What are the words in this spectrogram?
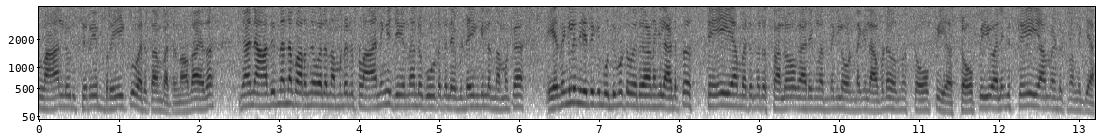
പ്ലാനിൽ ഒരു ചെറിയ ബ്രേക്ക് വരുത്താൻ പറ്റണം. അതായത് ഞാൻ ആദ്യം തന്നെ പറഞ്ഞ പോലെ നമ്മുടെ ഒരു പ്ലാനിങ് ചെയ്യുന്നതിന്റെ കൂട്ടത്തിൽ എവിടെയെങ്കിലും നമുക്ക് ഏതെങ്കിലും രീതിക്ക് ബുദ്ധിമുട്ട് വരികയാണെങ്കിൽ അടുത്ത സ്റ്റേ ചെയ്യാൻ പറ്റുന്ന ഒരു സ്ഥലമോ കാര്യങ്ങളോ എന്തെങ്കിലും ഉണ്ടെങ്കിൽ അവിടെ ഒന്ന് സ്റ്റോപ്പ് ചെയ്യുക. സ്റ്റോപ്പ് ചെയ്യുക അല്ലെങ്കിൽ സ്റ്റേ ചെയ്യാൻ വേണ്ടി ശ്രമിക്കുക.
